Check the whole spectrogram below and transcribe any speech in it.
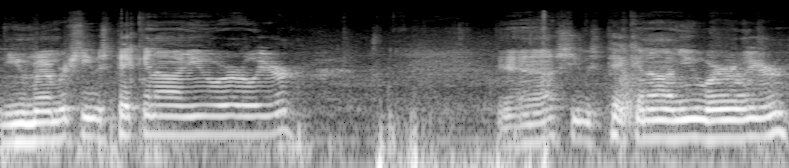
You remember she was picking on you earlier? Yeah, she was picking on you earlier.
